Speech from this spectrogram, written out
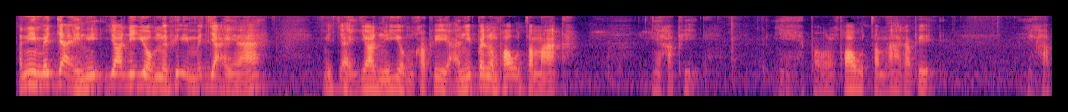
อันนี้เม็ดใหญ่นี่ยอดนิยมนะพี่เม็ดใหญ่นะเม็ดใหญ่ยอดนิยมครับพี่ อันนี้เป็นหลวงพ่ออุตมะนี่ครับพี่นี่หลวงพ่ออุตตมะครับพี่นี่ครับ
